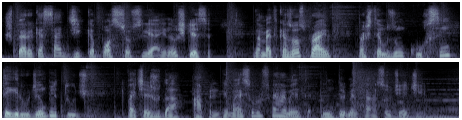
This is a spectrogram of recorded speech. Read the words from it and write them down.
espero que essa dica possa te auxiliar. E não esqueça, na Métricas Os Prime nós temos um curso inteiro de Amplitude que vai te ajudar a aprender mais sobre a ferramenta e implementar no seu dia a dia.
